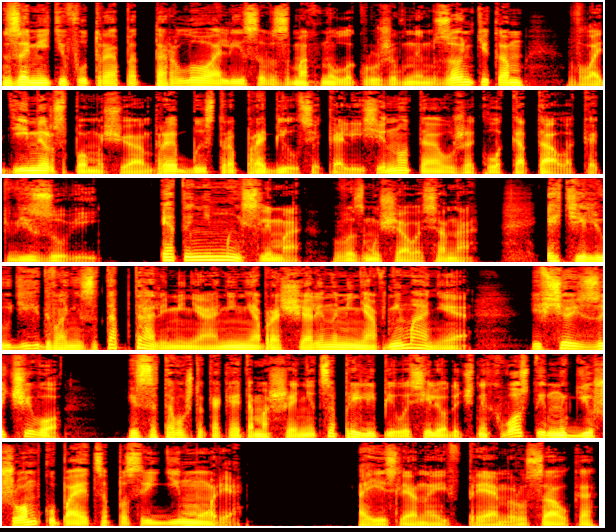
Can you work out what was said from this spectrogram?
Заметив утра под Торло, Алиса взмахнула кружевным зонтиком. Владимир с помощью Андре быстро пробился к Алисе, но та уже клокотала, как Везувий. «Это немыслимо!» — возмущалась она. «Эти люди едва не затоптали меня, они не обращали на меня внимания. И все из-за чего? Из-за того, что какая-то мошенница прилепила селедочный хвост и нагишом купается посреди моря. А если она и впрямь русалка?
